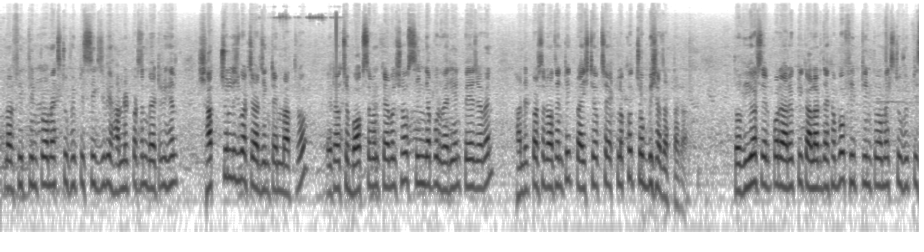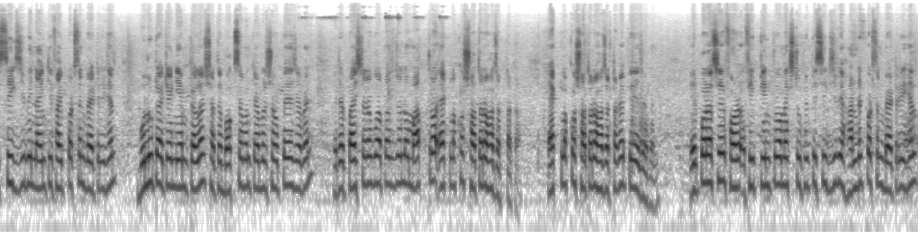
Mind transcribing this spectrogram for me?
আপনার fifteen pro max two fifty six GB hundred percent battery health সাতচল্লিশ বার চার্জিং টাইম মাত্র। এটা হচ্ছে বক্স এবং কেবল সহ সিঙ্গাপুর ভ্যারিয়েন্ট পেয়ে যাবেন। হান্ড্রেড পার্সেন্ট অথেন্টিক প্রাইসটি হচ্ছে এক লক্ষ চব্বিশ হাজার টাকা। তো ভিউয়ার্স এরপরে আরেকটি কালার দেখাবো fifteen pro max two fifty six GB ninety five percent battery health blue titanium colour সাথে বক্স এবং কেবল সহ পেয়ে যাবেন। এটার প্রাইসটা রাখব আপনাদের জন্য মাত্র এক লক্ষ সতেরো হাজার টাকা। এক লক্ষ সতেরো হাজার টাকায় পেয়ে যাবেন। এরপর আছে for fifteen pro max two fifty six GB hundred percent battery health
